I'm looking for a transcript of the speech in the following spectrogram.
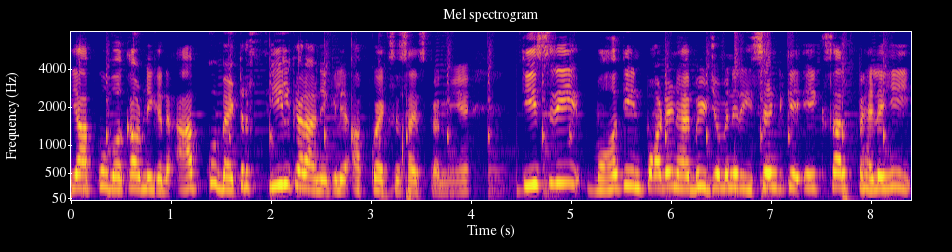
या आपको वर्कआउट नहीं करना आपको बेटर फील कराने के लिए आपको एक्सरसाइज करनी है। तीसरी बहुत ही इंपॉर्टेंट हैबिट जो मैंने रिसेंट के एक साल पहले ही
